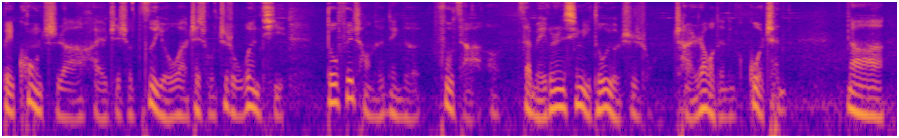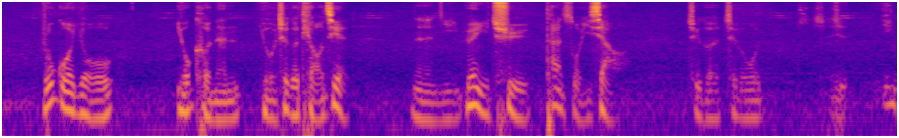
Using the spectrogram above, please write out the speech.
被控制啊，还有这种自由啊，这种这种问题都非常的那个复杂啊，在每个人心里都有这种缠绕的那个过程。那如果有有可能有这个条件，嗯，你愿意去探索一下，这个这个我应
